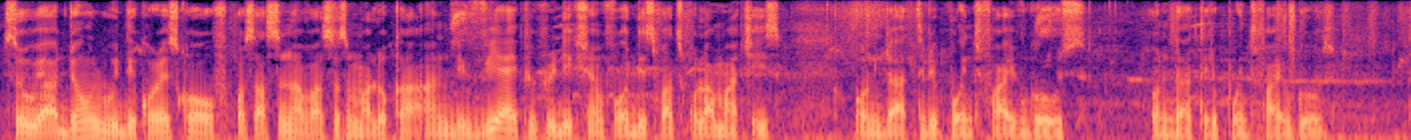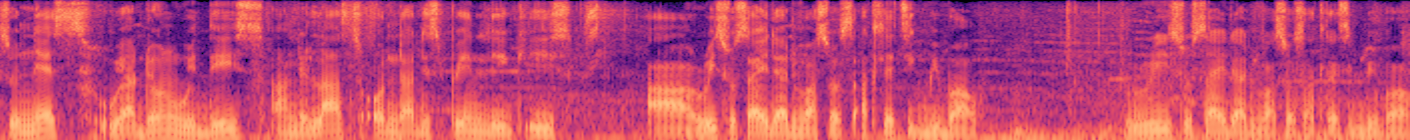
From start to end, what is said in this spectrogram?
So we are done with the correct score of Osasuna versus Mallorca and the VIP prediction for this particular match is under 3.5 goals. Under 3.5 goals. So next we are done with this and the last under the Spain league is uh, Real Sociedad versus Athletic Bilbao. Real Sociedad versus Athletic Bilbao.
